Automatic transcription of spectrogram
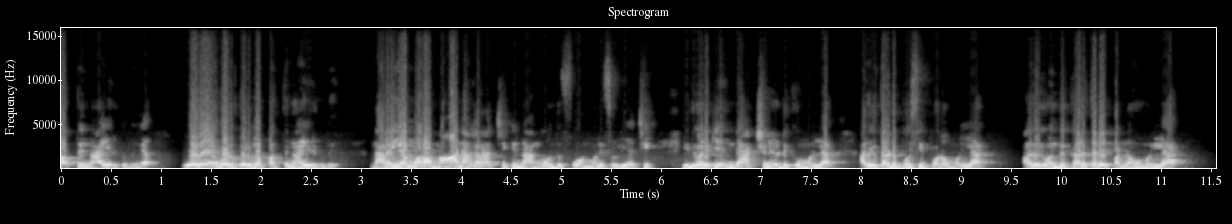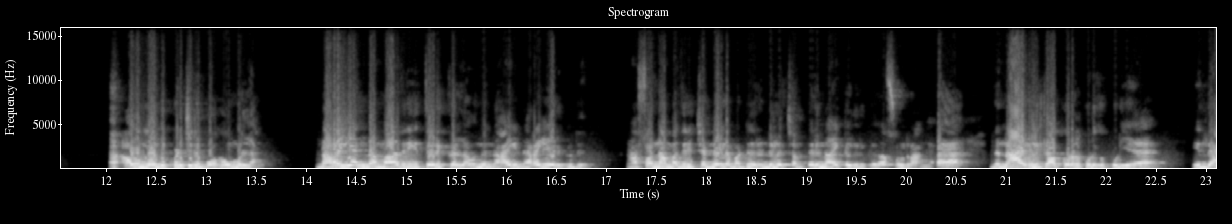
பத்து நாய் இருக்குதுங்க. ஒரே ஒரு தெருவுல பத்து நாய் இருக்குது. நிறைய முறை மாநகராட்சிக்கு நாங்க வந்து ஃபோன் பண்ணி சொல்லியாச்சு. இது வரைக்கும் எந்த ஆக்ஷன் எடுக்கவும் இல்லை. அதுக்கு தடுப்பூசி போடவும் இல்லை. அதுக்கு வந்து கருத்தடை பண்ணவும் இல்லை. அவங்க வந்து பிடிச்சிட்டு போகவும் இல்லை. நிறைய இந்த மாதிரி தெருக்கள்ல வந்து நாய் நிறைய இருக்குது. நான் சொன்ன மாதிரி சென்னையில மட்டும் ரெண்டு லட்சம் தெருநாய்க்கள் இருக்கிறதா சொல்றாங்க. இந்த நாய்களுக்காக குரல் கொடுக்கக்கூடிய இந்த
